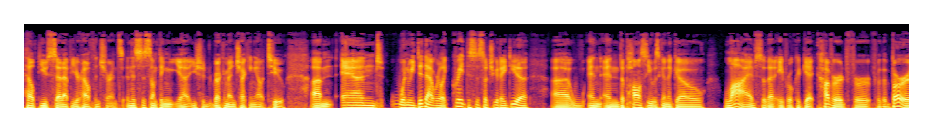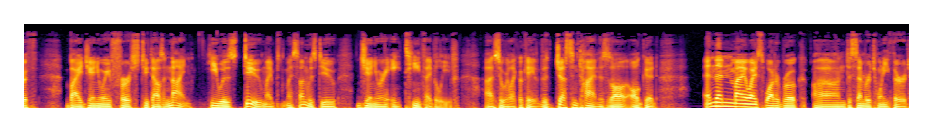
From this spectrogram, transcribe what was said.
help you set up your health insurance. And this is something yeah, you should recommend checking out too. Um, and when we did that, we're like, great, this is such a good idea. Uh, and and the policy was going to go live so that April could get covered for for the birth by January first, two thousand nine. He was due. My my son was due January eighteenth, I believe. Uh, so we're like, okay, the, just in time. This is all all good. And then my wife's water broke on December 23rd.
